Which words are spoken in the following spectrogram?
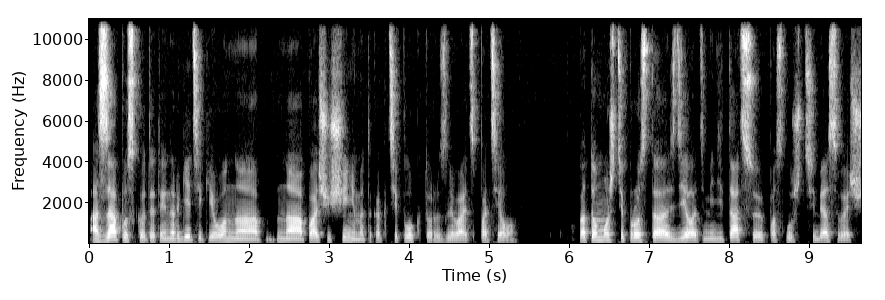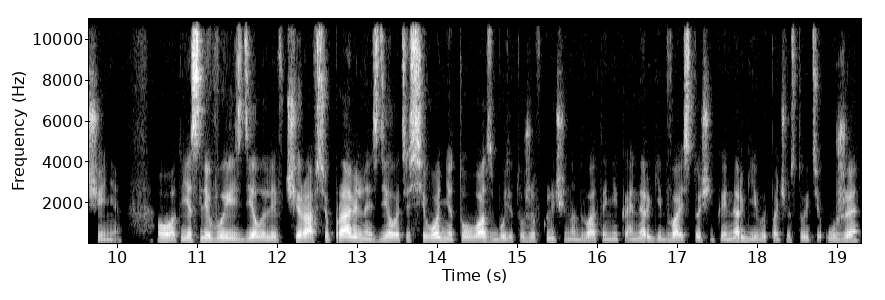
А запуск вот этой энергетики, он на, на, по ощущениям, это как тепло, которое разливается по телу. Потом можете просто сделать медитацию, послушать себя, свои ощущения. Вот. Если вы сделали вчера все правильно, сделайте сегодня, то у вас будет уже включено два тайника энергии, два источника энергии, и вы почувствуете уже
